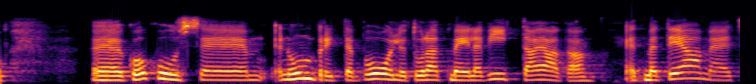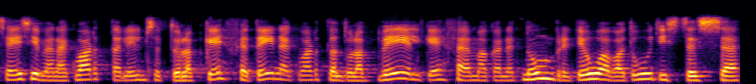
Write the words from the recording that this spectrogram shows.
äh, kogu see numbrite pool ju tuleb meile viitajaga, et me teame, et see esimene kvartal ilmselt tuleb kehv ja teine kvartal tuleb veel kehvem, aga need numbrid jõuavad uudistesse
